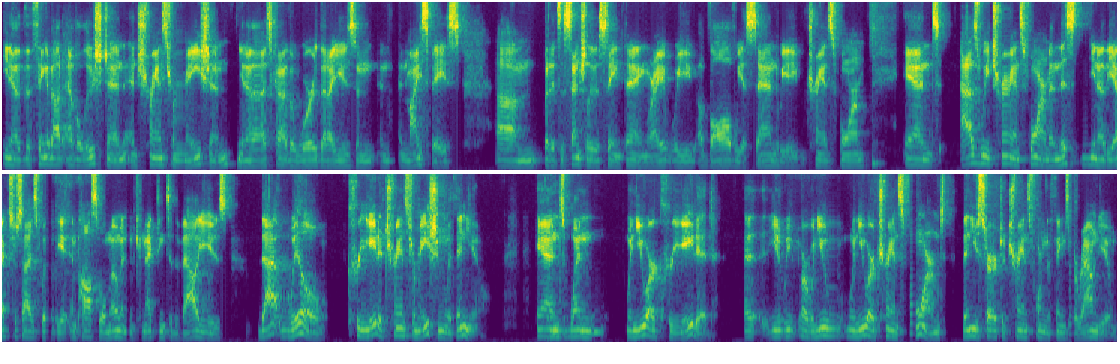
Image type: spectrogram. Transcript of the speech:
you know the thing about evolution and transformation you know that's kind of the word that i use in in, in my space. Um, but it's essentially the same thing right? We evolve we ascend we transform. And as we transform and this you know the exercise with the impossible moment and connecting to the values that will create a transformation within you. And when when you are created uh, you or when you when you are transformed then you start to transform the things around you.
